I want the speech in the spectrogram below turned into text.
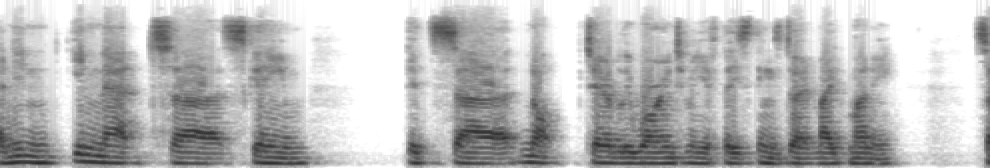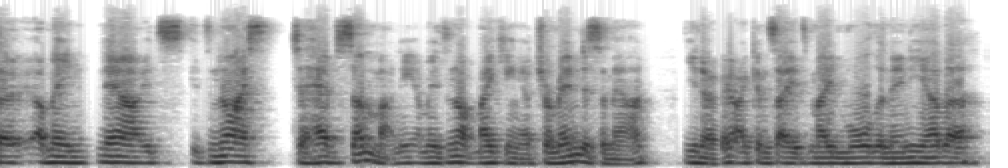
And in in that uh, scheme, it's uh, not terribly worrying to me if these things don't make money. So I mean, now it's it's nice to have some money. I mean, it's not making a tremendous amount. You know, I can say it's made more than any other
